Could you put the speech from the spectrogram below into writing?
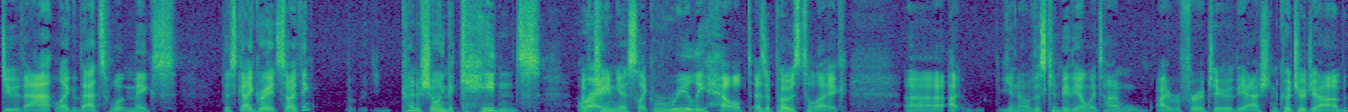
do that. Like that's what makes this guy great. So i think kind of showing the cadence of Right. genius like really helped as opposed to like uh I, you know this can be the only time i refer to the ashton kutcher job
